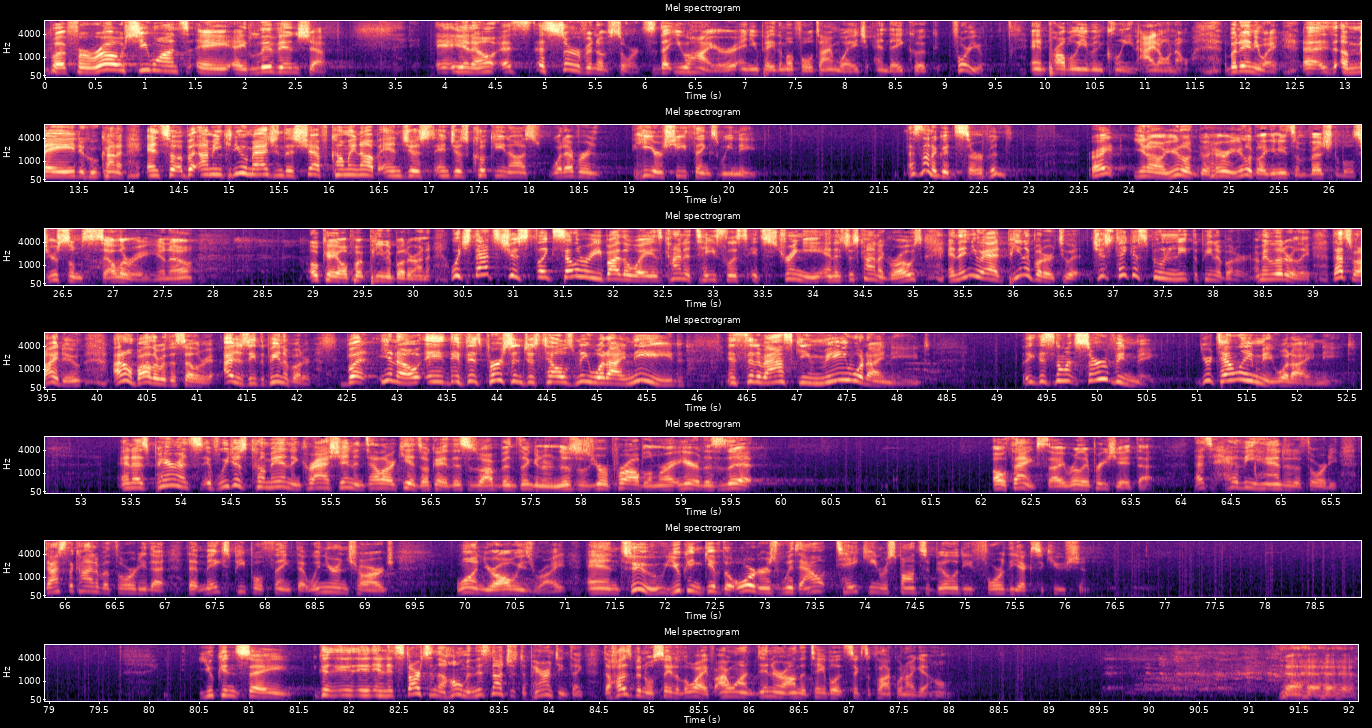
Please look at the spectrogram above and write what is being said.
But for Rose, she wants a, a live in chef. You know, a, a servant of sorts that you hire and you pay them a full time wage and they cook for you and probably even clean. I don't know. But anyway, uh, a maid who kind of and so but I mean, can you imagine this chef coming up and just and just cooking us whatever he or she thinks we need? That's not a good servant right? You know, you look, Harry, you look like you need some vegetables. Here's some celery, you know? Okay, I'll put peanut butter on it. Which that's just like celery, by the way, is kind of tasteless. It's stringy and it's just kind of gross. And then you add peanut butter to it. Just take a spoon and eat the peanut butter. I mean, literally, that's what I do. I don't bother with the celery. I just eat the peanut butter. But you know, if this person just tells me what I need instead of asking me what I need, like, it's not serving me. You're telling me what I need. And as parents, if we just come in and crash in and tell our kids, okay, this is what I've been thinking, and this is your problem right here, this is it. Oh, thanks. I really appreciate that. That's heavy handed authority. That's the kind of authority that, that makes people think that when you're in charge, one, you're always right, and two, you can give the orders without taking responsibility for the execution. You can say, because it, and it starts in the home, and is not just a parenting thing. The husband will say to the wife, I want dinner on the table at 6 o'clock when I get home.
